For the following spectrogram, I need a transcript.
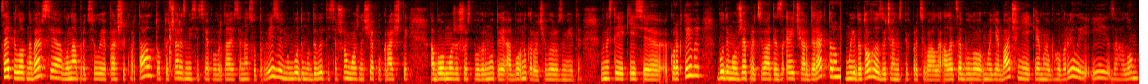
Це пілотна версія, вона працює перший квартал, тобто через місяць я повертаюся на супервізію. Ми будемо дивитися, що можна ще покращити, або може щось повернути, або ну коротше, ви розумієте, внести якісь е, корективи. Будемо вже працювати з HR-директором. Ми до того, звичайно, співпрацювали, але це було моє бачення, яке ми обговорили, і загалом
